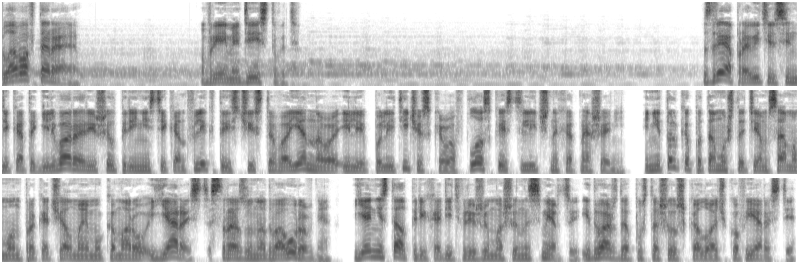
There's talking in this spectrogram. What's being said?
Глава вторая. Время действовать. Зря правитель синдиката Гильвара решил перенести конфликт из чисто военного или политического в плоскость личных отношений. И не только потому, что тем самым он прокачал моему комару ярость сразу на два уровня. Я не стал переходить в режим машины смерти и дважды опустошил шкалу очков ярости,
